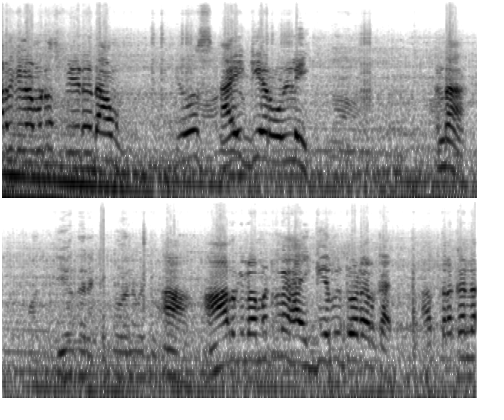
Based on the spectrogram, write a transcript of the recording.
ആറ് kilometre speed down use high gear ഉള്ളി എന്താ? ആ ആറ് കിലോമീറ്റർ ഹൈ ഗിയർ ഇട്ടോടെ ഇറക്കാൻ. അത്രക്കല്ല.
